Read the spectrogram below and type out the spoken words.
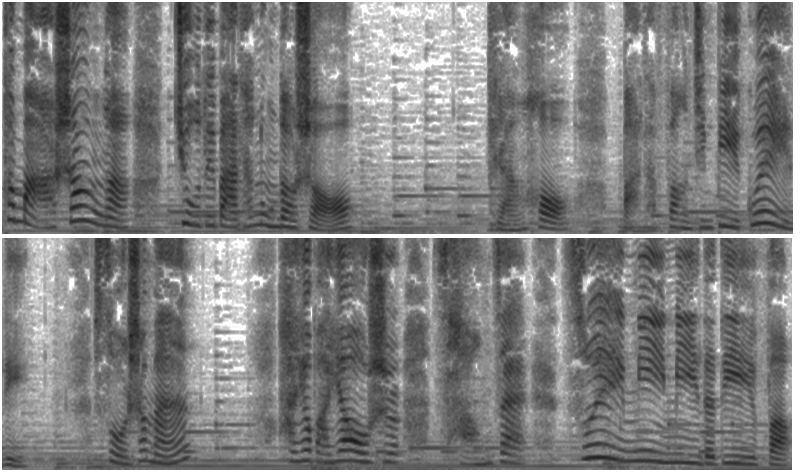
他马上啊就得把它弄到手，然后把它放进壁柜里，锁上门，还要把钥匙藏在最秘密的地方。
